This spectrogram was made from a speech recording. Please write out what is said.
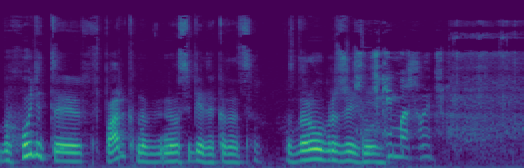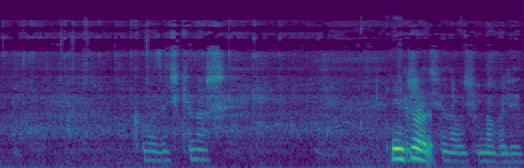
выходит э, в парк на велосипеде кататься. Здоровый образ жизни. Машлычки. Козочки наши. Я не Женщина очень много лет.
